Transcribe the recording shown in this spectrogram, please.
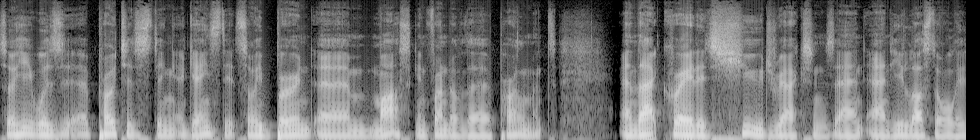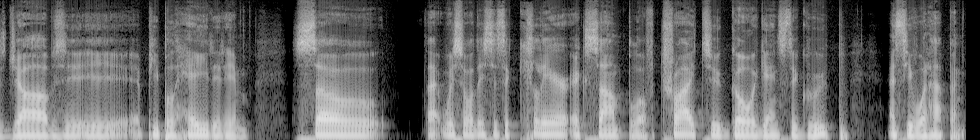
so he was uh, protesting against it. So he burned a um, mosque in front of the parliament, and that created huge reactions. And and he lost all his jobs. He, he, people hated him. So that we saw this is a clear example of try to go against the group and see what happened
